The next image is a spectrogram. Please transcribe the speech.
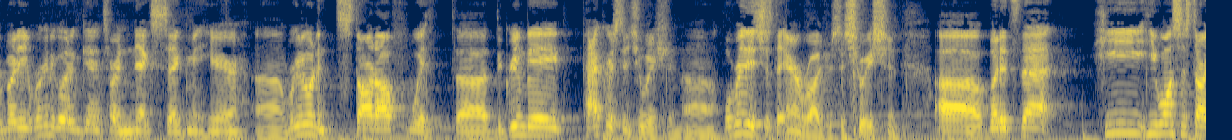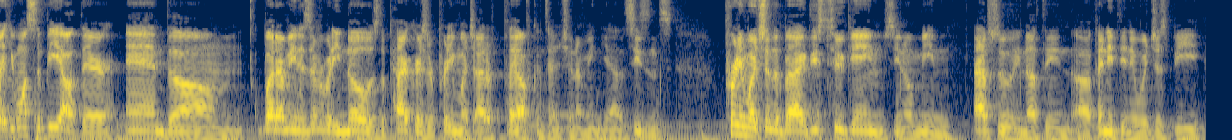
Everybody, we're gonna go ahead and get into our next segment here. Uh, we're gonna go ahead and start off with uh, the Green Bay Packers situation. Uh, well, really, it's just the Aaron Rodgers situation, uh, but it's that he he wants to start, he wants to be out there, and um, but I mean, as everybody knows, the Packers are pretty much out of playoff contention. I mean, yeah, the season's pretty much in the bag. These two games, you know, mean absolutely nothing. Uh, if anything, it would just be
